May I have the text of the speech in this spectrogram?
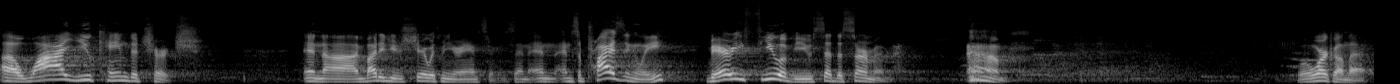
uh, why you came to church. And uh, I invited you to share with me your answers. And, and, and surprisingly, very few of you said the sermon. we'll work on that.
